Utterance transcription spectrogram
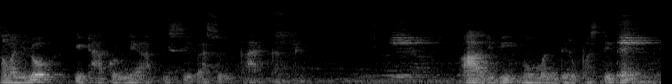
समझ लो कि ठाकुर ने आपकी सेवा स्वीकार कर ली। आज भी वो मंदिर उपस्थित है।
